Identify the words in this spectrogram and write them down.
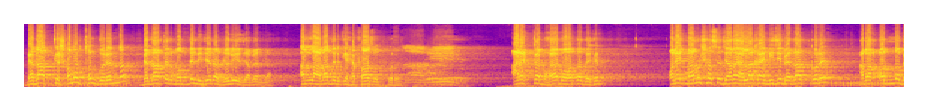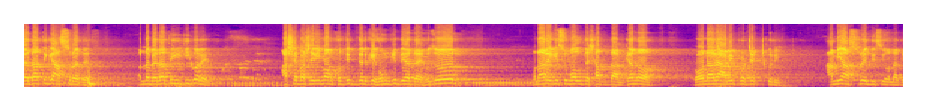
বেদাতকে সমর্থন করেন না বেদাতের মধ্যে নিজেরা জড়িয়ে যাবেন না। আল্লাহ আমাদেরকে হেফাজত করেন। আরেকটা ভয়াবহতা দেখেন অনেক মানুষ আছে যারা এলাকায় নিজে বেদাত করে আবার অন্য বেদাতিকে আশ্রয় দেন। অন্য বেদাতিকে কি করে? আশেপাশের ইমাম খতিবদেরকে হুমকি দিয়ে দেয় হুজুর ওনারে কিছু বলতে সাবধান। কেন? ওনারে আমি প্রোটেক্ট করি। আমি আশ্রয় দিছি ওনাকে।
